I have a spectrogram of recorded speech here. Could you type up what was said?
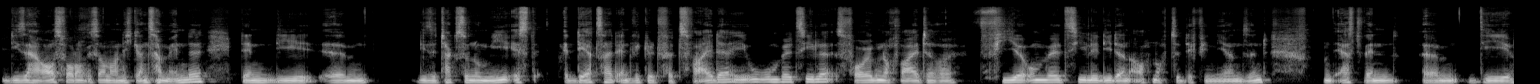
diese Herausforderung ist auch noch nicht ganz am Ende, denn die, ähm, diese Taxonomie ist derzeit entwickelt für zwei der EU-Umweltziele. Es folgen noch weitere vier Umweltziele, die dann auch noch zu definieren sind. Und erst wenn ähm, die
